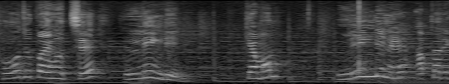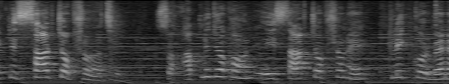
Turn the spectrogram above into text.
সহজ উপায় হচ্ছে লিঙ্কডিন কেমন? লিঙ্কডিনে আপনার একটি সার্চ অপশন আছে। সো আপনি যখন এই সার্চ অপশনে ক্লিক করবেন,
